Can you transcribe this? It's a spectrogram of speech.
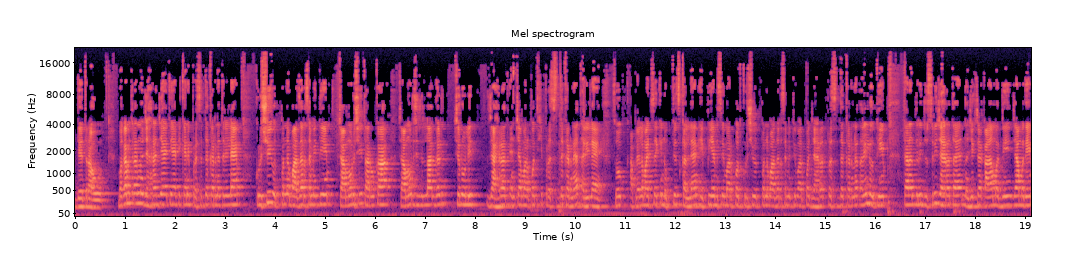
देत राहू. बघा मित्रांनो जाहिरात जी आहे ती या ठिकाणी प्रसिद्ध करण्यात आलेली आहे कृषी उत्पन्न बाजार समिती चामोर्शी तालुका चामोर्शी जिल्हा गडचिरोली जाहिरात यांच्या मार्फत ही प्रसिद्ध करण्यात करण्यात आलेली आहे. सो आपल्याला माहिती आहे की नुकतीच कल्याण एपीएमसी मार्फत कृषी उत्पन्न बाजार समिती मार्फत जाहिरात प्रसिद्ध करण्यात आलेली होती. त्यानंतर ही दुसरी जाहिरात आहे नजीकच्या काळामध्ये ज्यामध्ये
